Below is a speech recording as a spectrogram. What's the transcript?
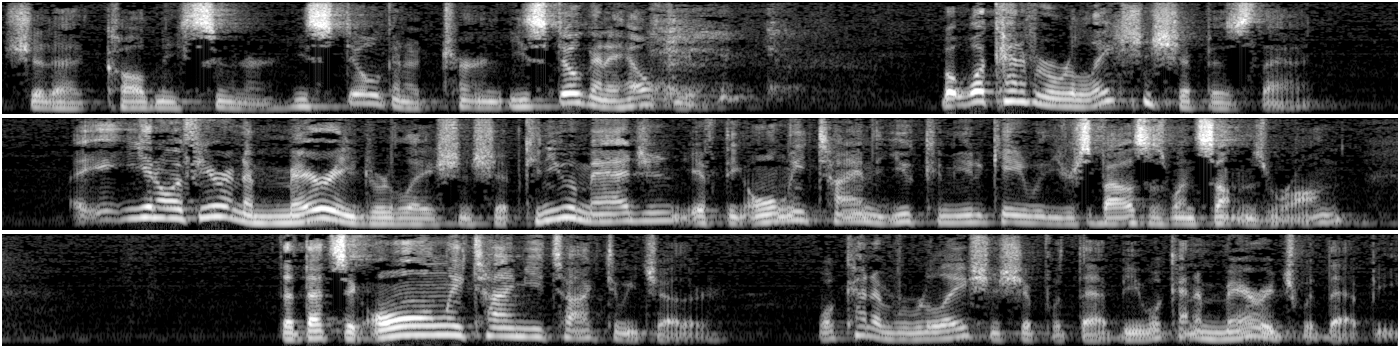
should have called me sooner. He's still going to turn, he's still going to help you. But what kind of a relationship is that? You know, if you're in a married relationship, can you imagine if the only time that you communicate with your spouse is when something's wrong? That that's the only time you talk to each other. What kind of relationship would that be? What kind of marriage would that be?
